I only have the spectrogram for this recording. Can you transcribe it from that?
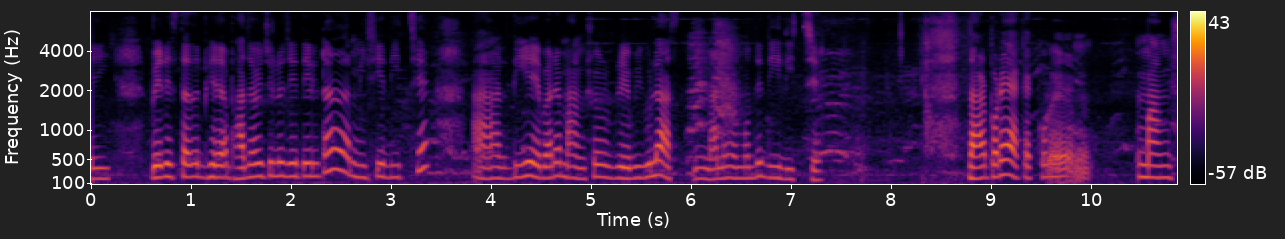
এই বেরেস্তাতে ভাজা হয়েছিল যে তেলটা মিশিয়ে দিচ্ছে আর দিয়ে এবারে মাংসর গ্রেভিগুলো মানে ওর মধ্যে দিয়ে দিচ্ছে। তারপরে এক এক করে মাংস,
